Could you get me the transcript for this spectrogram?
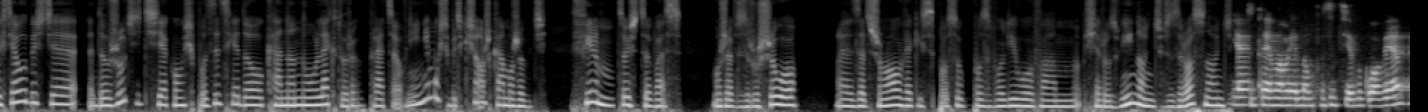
Czy chciałybyście dorzucić jakąś pozycję do kanonu lektur pracowni? Nie musi być książka, może być film, coś, co Was może wzruszyło, e, zatrzymało w jakiś sposób, pozwoliło Wam się rozwinąć, wzrosnąć? Ja tutaj mam jedną pozycję w głowie.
